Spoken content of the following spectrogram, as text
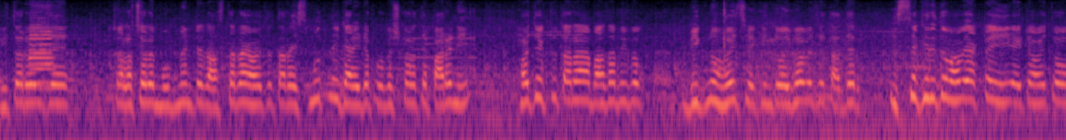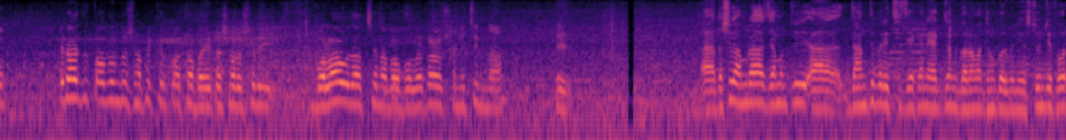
ভিতরের যে চলাচলের মুভমেন্টের রাস্তাটা হয়তো তারা স্মুথলি গাড়িটা প্রবেশ করাতে পারেনি। হয়তো একটু তারা বাধা বিঘ্ন হয়েছে কিন্তু ওইভাবে যে তাদের ইচ্ছাকৃতভাবে একটাই এটা হয়তো এটা হয়তো তদন্ত সাপেক্ষের কথা বা এটা সরাসরি বলাও যাচ্ছে না বা বলাটাও সমীচীন না। দর্শক, আমরা যেমনটি জানতে পেরেছি যে এখানে একজন গণমাধ্যম কর্মী news twenty four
